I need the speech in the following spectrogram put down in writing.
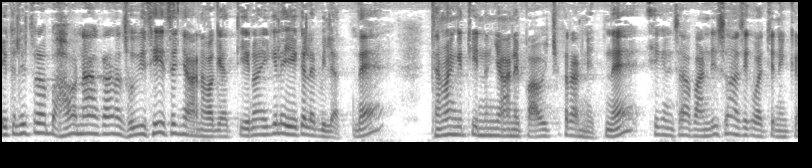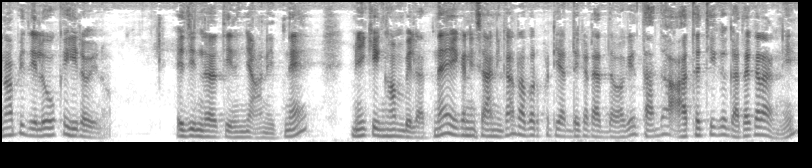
ඒක විතර භාවනා කරන සුවිශේෂ ඥාන වගේක් තියෙනවා. ඒකල ඒක ලැබිලත් නැහැ. තමන්ගේ තියෙන ඥානෙ පාවිච්චි කරන්නෙත් නැහැ. ඒක නිසා පණ්ඩිතසාසික වචනෙන් කියනවා අපි දෙලෝක හිර වෙනවා. එදිනදා තියෙන ඥානෙත් නැහැ. මේකෙන් හම්බෙලත් නැහැ. ඒක නිසා නිකන් රබර් පටියක් දෙකට ඇද්දා වගේ තද ආතතියක ගත කරන්නේ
